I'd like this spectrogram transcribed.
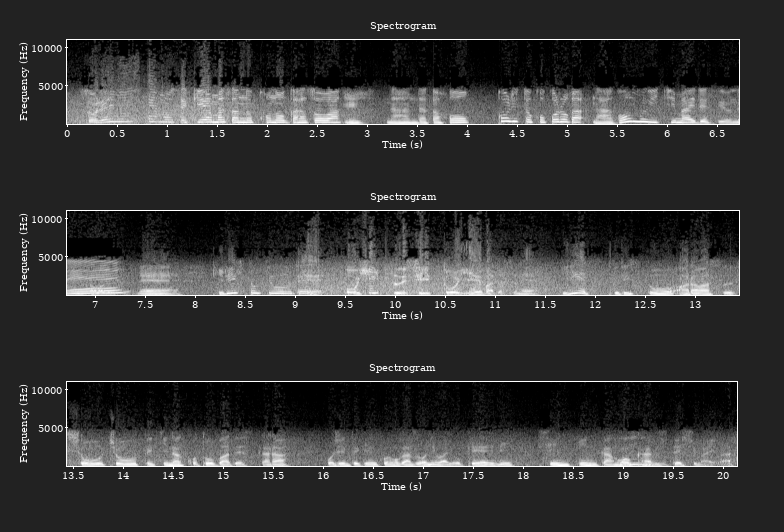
それにしても関山さんのこの画像は、うんなんだかほっこりと心が和む一枚ですよそうねですよね。キリスト教でおひつしといえばですね、イエス・キリストを表す象徴的な言葉ですから、個人的にこの画像には余計に親近感を感じてしまいます。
